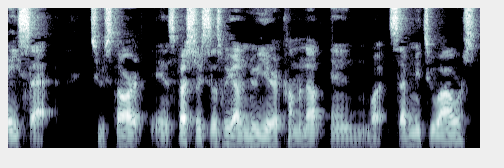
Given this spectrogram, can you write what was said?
ASAP to start, especially since we got a new year coming up in what, 72 hours.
